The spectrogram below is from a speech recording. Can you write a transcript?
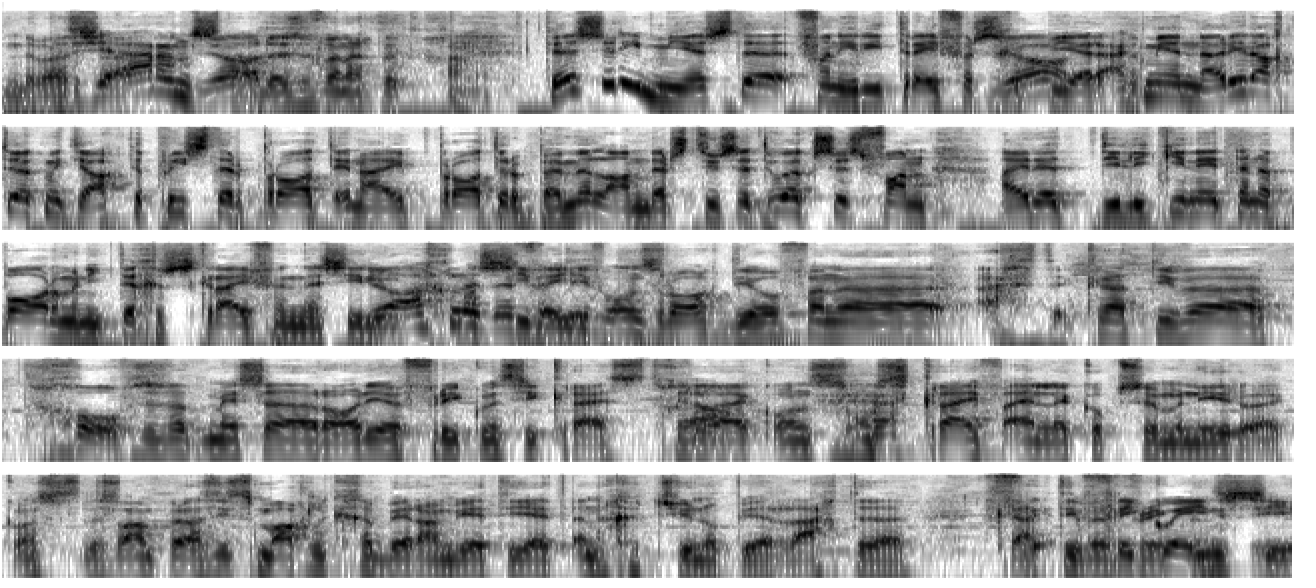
En dit was Is jy uh, ernstig? Ja, dis hoe vinnig dit gegaan het. Dis hoe die meeste van hierdie treffers Ja, gebeur. Ek meen nou die dag toe ek met Jacques de Priester praat en hy praat oor binnelanders, toe sit ook soos van hy het dit die liedjie net in 'n paar minute geskryf en dis hierdie Ja, massiewe hit. ons raak deel van 'n echt kreatiewe golf, soos wat mense radiofrekwensie kry. Dit glo Ja. ek ons ons skryf eintlik op so 'n manier ook. Ons dis amper as iets maklik gebeur dan weet jy jy het ingetune op die regte regte kreatiewe frekwensie.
